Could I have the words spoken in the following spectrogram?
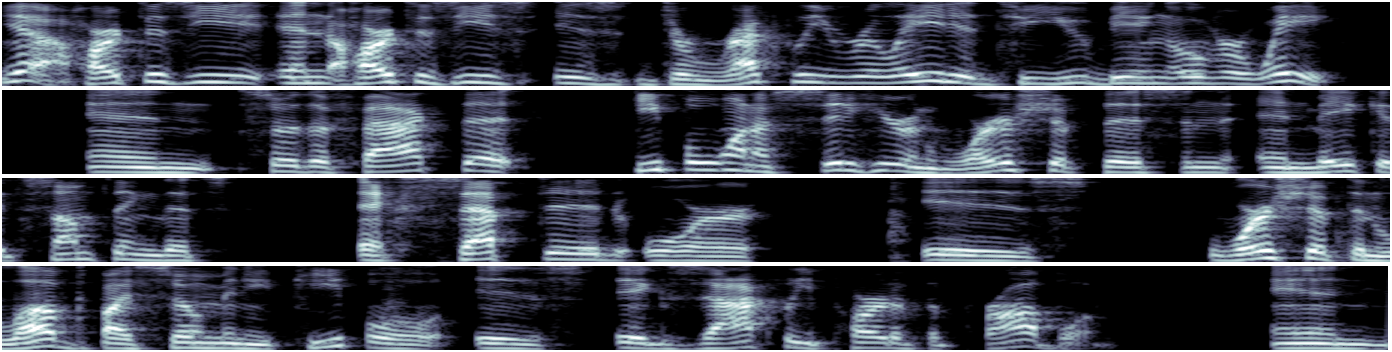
Yeah, heart disease and heart disease is directly related to you being overweight. And so the fact that people want to sit here and worship this and, and make it something that's accepted or is worshipped and loved by so many people is exactly part of the problem. And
